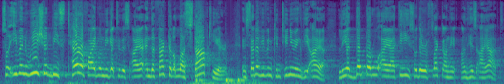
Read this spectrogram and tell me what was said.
So even we should be terrified when we get to this ayah. And the fact that Allah stopped here, instead of even continuing the ayah, لِيَدَّبَّرُوا آيَاتِهِ So they reflect on his, on his ayat.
